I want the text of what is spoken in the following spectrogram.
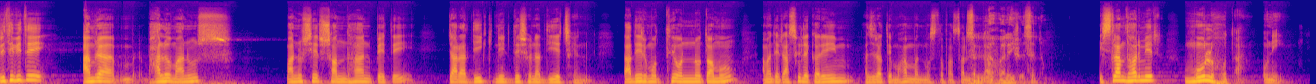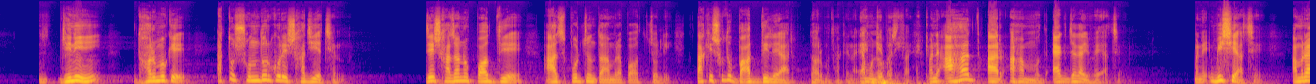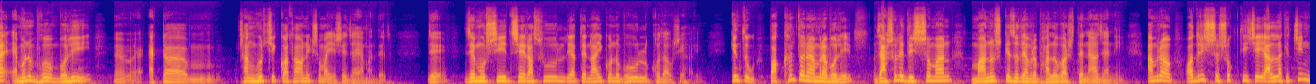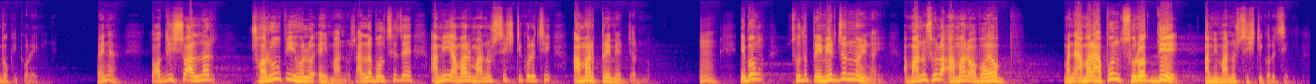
পৃথিবীতে আমরা ভালো মানুষ মানুষের সন্ধান পেতে যারা দিক নির্দেশনা দিয়েছেন তাদের মধ্যে অন্যতম আমাদের রাসুল করিম হজরতে মোহাম্মদ মুস্তফা সাল্লাহ আলাইহি ইসলাম ধর্মের মূল হোতা উনি। যিনি ধর্মকে এত সুন্দর করে সাজিয়েছেন যে সাজানো পথ দিয়ে আজ পর্যন্ত আমরা পথ চলি। তাকে শুধু বাদ দিলে আর ধর্ম থাকে না এমন অবস্থা। মানে আহাদ আর আহাম্মদ এক জায়গায় হয়ে আছে। মানে মিশে আছে। আমরা এমন বলি একটা সাংঘর্ষিক কথা অনেক সময় এসে যায় আমাদের। যে যে মুর্শিদ সে রাসূল ইয়াতে নাই কোনো ভুল খোদাও সে হয়। কিন্তু পক্ষান্তরে আমরা বলি যে আসলে দৃশ্যমান মানুষকে যদি আমরা ভালোবাসতে না জানি, আমরা অদৃশ্য শক্তি সেই আল্লাহকে চিনব কি করে? তাই না? তো অদৃশ্য আল্লাহর স্বরূপই হলো এই মানুষ। আল্লাহ বলছে যে, আমি আমার মানুষ সৃষ্টি করেছি আমার প্রেমের জন্য। হুম? এবং শুধু প্রেমের জন্যই নয়, মানুষ হলো আমার অবয়ব মানে আমার আপন সুরত দিয়ে আমি মানুষ সৃষ্টি করেছি।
